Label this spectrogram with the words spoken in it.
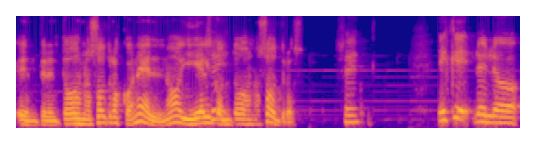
entre todos nosotros con él, ¿no? Y él con todos nosotros. Sí. Es que lo,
